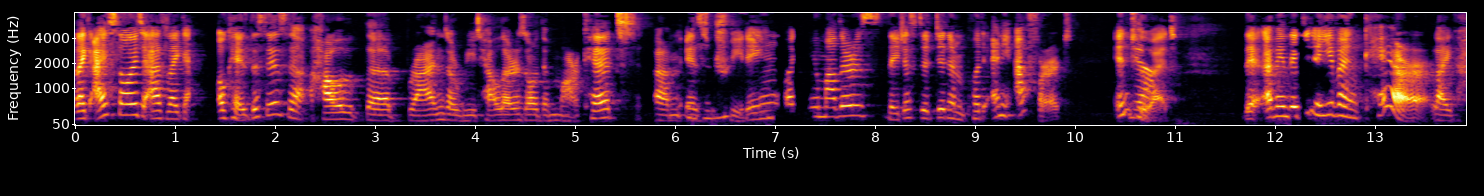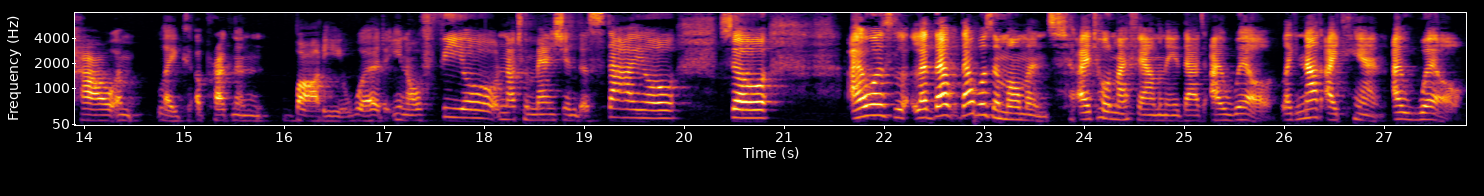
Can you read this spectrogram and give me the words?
like I saw it as like okay, this is how the brands or retailers or the market um, is mm-hmm. treating like new mothers. They just didn't put any effort into yeah. it. They, I mean, they didn't even care like how um, like a pregnant body would, you know, feel. Not to mention the style. So I was like that. That was a moment I told my family that I will, like, not I can, I will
